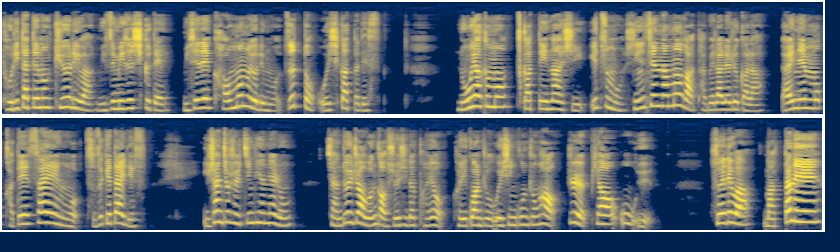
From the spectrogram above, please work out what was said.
取りたてのきゅうりはみずみずしくて、店で買うものよりもずっと美味しかったです。農薬も使っていないし、いつも新鮮なものが食べられるから、来年も家庭菜園を続けたいです。以上就是今天内容。想对照文稿学习的朋友，可以关注微信公众号“日飘物语”。それでは、またね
